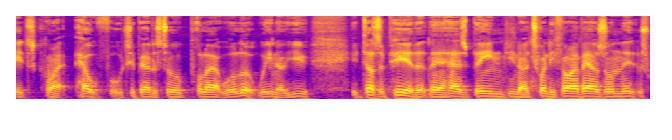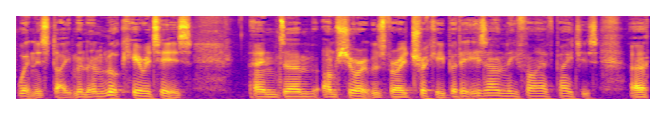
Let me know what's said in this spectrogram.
it's quite helpful to be able to sort of pull out well look we you know you it does appear that there has been you know 25 hours on this witness statement and look here it is and um, I'm sure it was very tricky, but it is only five pages. Uh,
